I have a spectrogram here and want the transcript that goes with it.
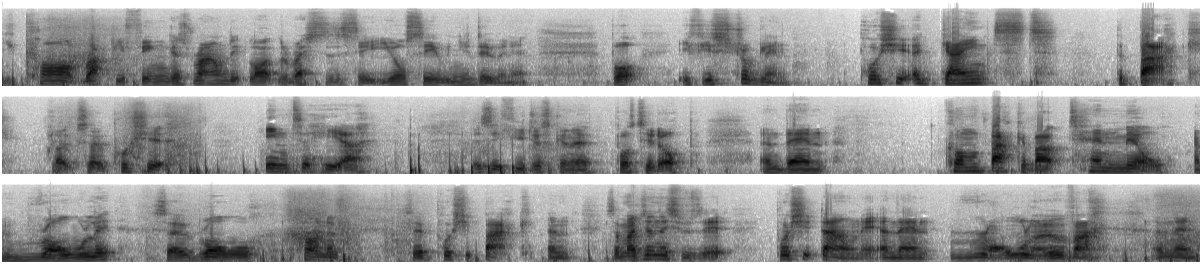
you can't wrap your fingers round it like the rest of the seat. You'll see when you're doing it. But if you're struggling push it against the back like so. Push it into here as if you're just going to put it up and then come back about 10 mil and roll it so roll kind of, so push it back. And so imagine this was it. Push it down it and then roll over. And then,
